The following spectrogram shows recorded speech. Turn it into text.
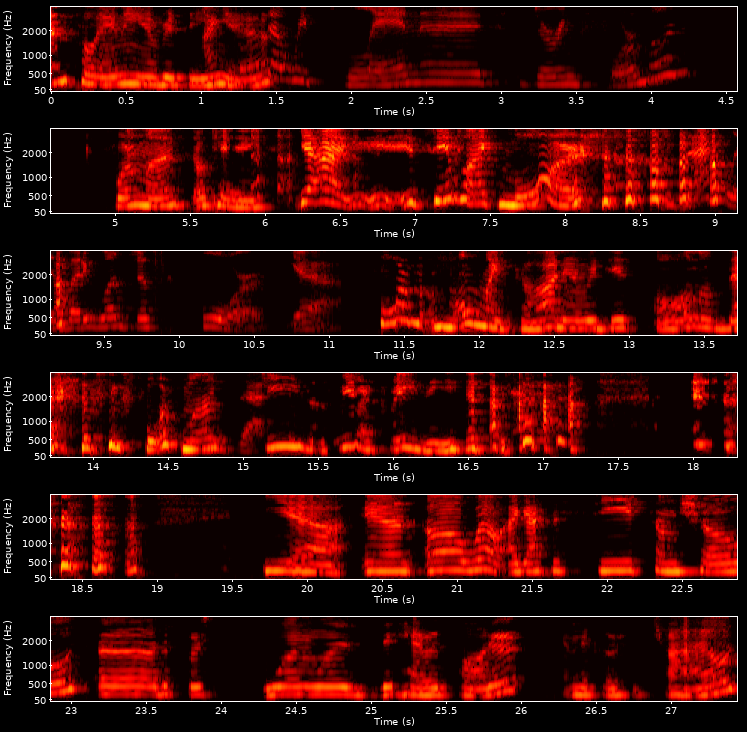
and planning everything. I yes. think that we planned during four months. Four months, okay. yeah, it, it seems like more. Exactly, but it was just four. Yeah. four. Oh my god! And we did all of that in four months. Exactly. Jesus, we are crazy. yeah, and uh, well, I got to see some shows. Uh, the first one was the Harry Potter and the Cursed Child,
